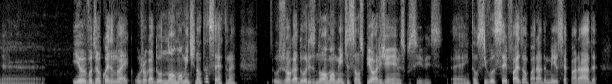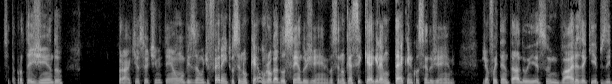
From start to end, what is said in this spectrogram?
É... E eu vou dizer uma coisa, não é? O jogador normalmente não tá certo, né? os jogadores normalmente são os piores GMs possíveis. É, então, se você faz uma parada meio separada, você está protegendo para que o seu time tenha uma visão diferente. Você não quer um jogador sendo GM, você não quer sequer, Guilherme, um técnico sendo GM. Já foi tentado isso em várias equipes e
